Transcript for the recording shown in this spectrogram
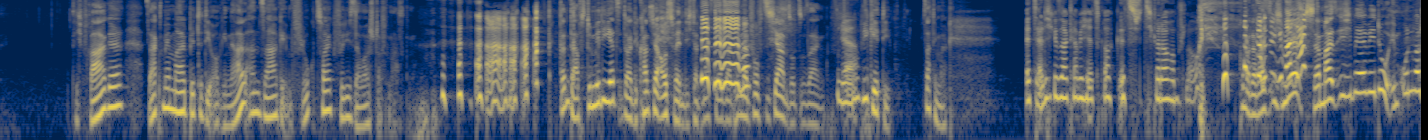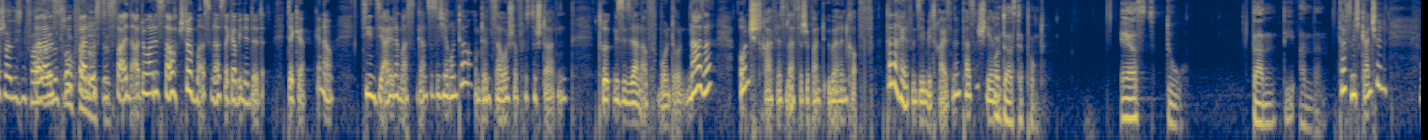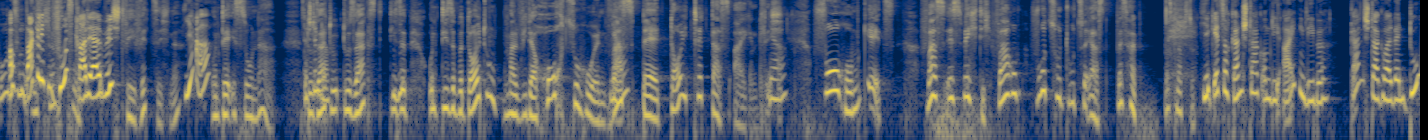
dich frage, sag mir mal bitte die Originalansage im Flugzeug für die Sauerstoffmasken. Dann darfst du mir die jetzt, die kannst du ja auswendig, das machst du ja seit 150 Jahren sozusagen. Ja. Wie geht die? Sag die mal. Jetzt ehrlich gesagt habe ich jetzt gerade, jetzt sitze ich gerade auch am Schlauch. Guck mal, da weiß, ich mehr, da weiß ich mehr wie du. Im unwahrscheinlichen Fall Weil eines Druckverlustes Druckverlustes. fallen automatisch Sauerstoffmasken aus der Kabinendecke. Genau. Ziehen Sie eine der Masken ganz sicher runter, um den Sauerstofffluss zu starten. Drücken Sie sie dann auf Mund und Nase und streifen das elastische Band über Ihren Kopf. Danach helfen Sie mitreisenden Passagieren. Und da ist der Punkt. Erst du, dann die anderen. das hat mich ganz schön Wozu auf dem wackeligen Fuß gut? gerade erwischt. Wie witzig, ne? Ja. Und der ist so nah. Das du, stimmt sag, du, du sagst, diese, und diese Bedeutung mal wieder hochzuholen, Ja. was bedeutet das eigentlich? Ja. Worum geht's? Was ist wichtig? Warum, wozu du zuerst? Weshalb? Was glaubst du? Hier geht es doch ganz stark um die Eigenliebe. Ganz stark, weil wenn du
